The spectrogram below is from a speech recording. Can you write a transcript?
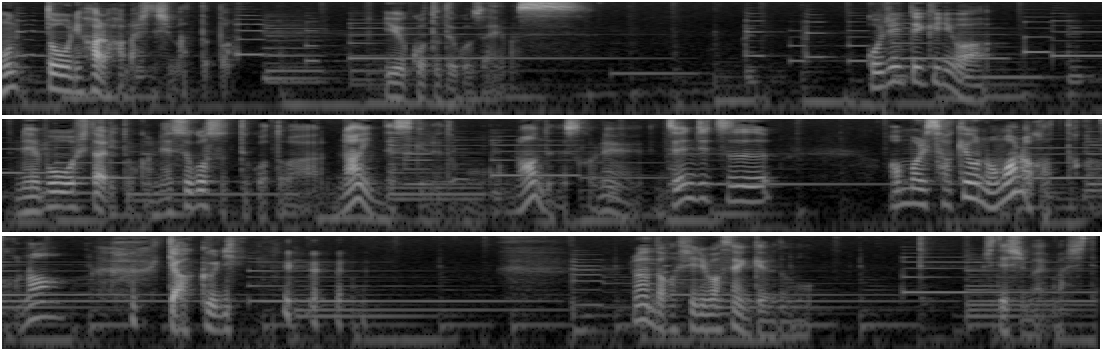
本当にハラハラしてしまったということでございます。個人的には寝坊したりとか寝過ごすってことはないんですけれどもなんでですかね。前日あんまり酒を飲まなかったからかな。逆に。なんだか知りませんけれども。してしまいまして。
